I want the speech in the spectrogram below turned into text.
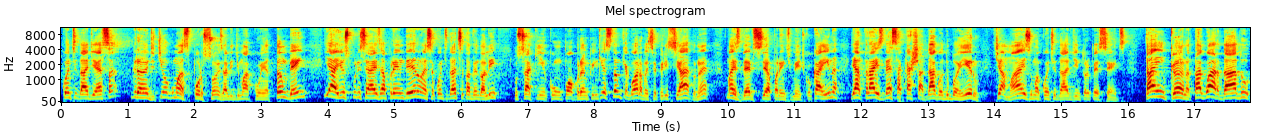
quantidade essa grande. Tinha algumas porções ali de maconha também, e aí os policiais apreenderam essa quantidade, você está vendo ali, o saquinho com o pó branco em questão, que agora vai ser periciado, né? Mas deve ser aparentemente cocaína, e atrás dessa caixa d'água do banheiro tinha mais uma quantidade de entorpecentes. Tá em cana, tá guardado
